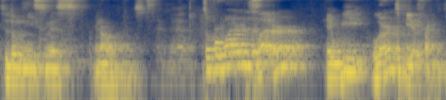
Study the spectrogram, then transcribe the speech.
to the Onesimus in our lives. Amen. So for one in this letter, okay, we learn to be a friend.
